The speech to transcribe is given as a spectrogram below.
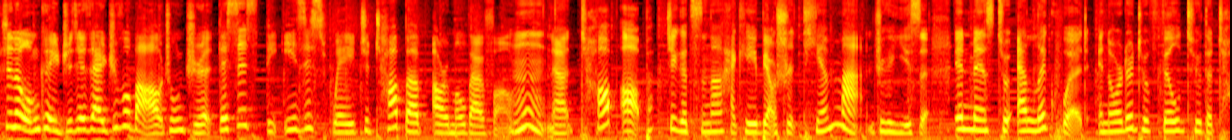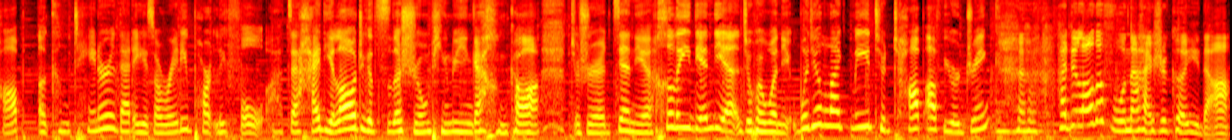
现在我们可以直接在支付宝充值。This is the easiest way to top up our mobile phone。嗯，那 top up 这个词呢，还可以表示填满这个意思。It means to add liquid in order to fill to the top a container that is already partly full 啊。在海底捞这个词的使用频率应该很高啊，就是见你喝了一点点，就会问你 Would you like me to top up your drink？海底捞的服务呢还是可以的啊，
